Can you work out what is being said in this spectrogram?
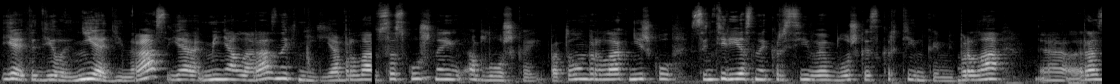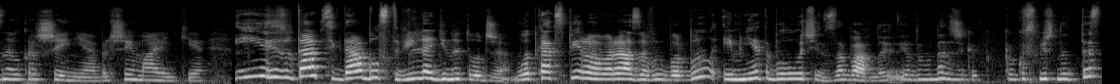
Я это делала не один раз, я меняла разные книги. Я брала со скучной обложкой, потом брала книжку с интересной, красивой обложкой, с картинками. Брала Э, разные украшения, большие, маленькие. И результат всегда был стабильно один и тот же. Вот как с первого раза выбор был, и мне это было очень забавно. Я думаю, надо же, как, какой смешной тест,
